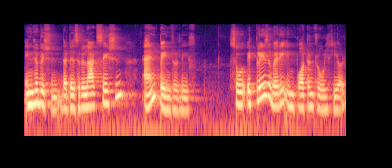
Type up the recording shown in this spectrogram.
inhibition, that is relaxation and pain relief. So, it plays a very important role here.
